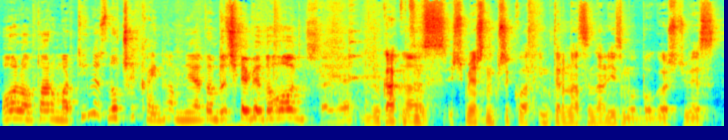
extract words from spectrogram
o Lautaro Martinez, no czekaj na mnie, ja tam do ciebie dołączę, nie? Lukaku No. to jest śmieszny przykład internacjonalizmu, bo gościu jest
